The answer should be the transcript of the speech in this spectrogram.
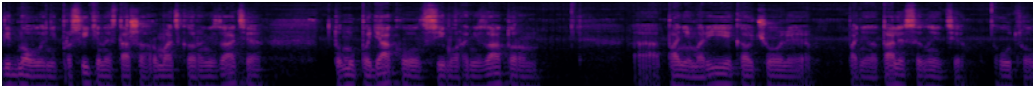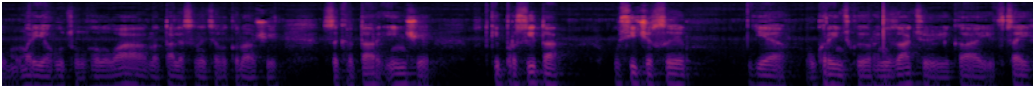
відновленій просвіті, найстарша громадська організація. Тому подякував всім організаторам, е, пані Марії, яка очолює, пані Наталі Синиці, Гуцул, Марія Гуцул, голова, Наталя Синиця, виконавчий секретар, інші. Такі просвіта усі часи є українською організацією, яка і в цей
